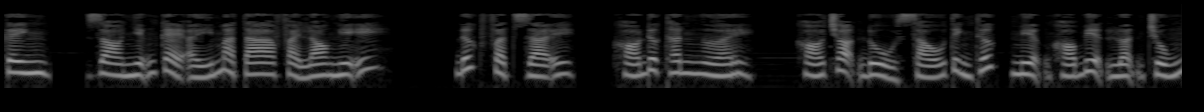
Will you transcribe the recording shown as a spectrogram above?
Kinh, do những kẻ ấy mà ta phải lo nghĩ. Đức Phật dạy, khó được thân người, khó chọn đủ sáu tình thức, miệng khó biện luận chúng,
